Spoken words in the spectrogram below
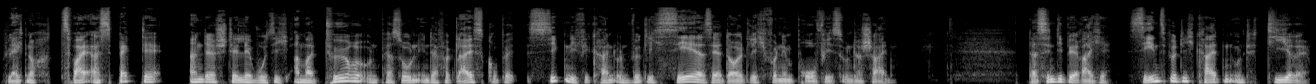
Vielleicht noch zwei Aspekte an der Stelle, wo sich Amateure und Personen in der Vergleichsgruppe signifikant und wirklich sehr, sehr deutlich von den Profis unterscheiden. Das sind die Bereiche Sehenswürdigkeiten und Tiere.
